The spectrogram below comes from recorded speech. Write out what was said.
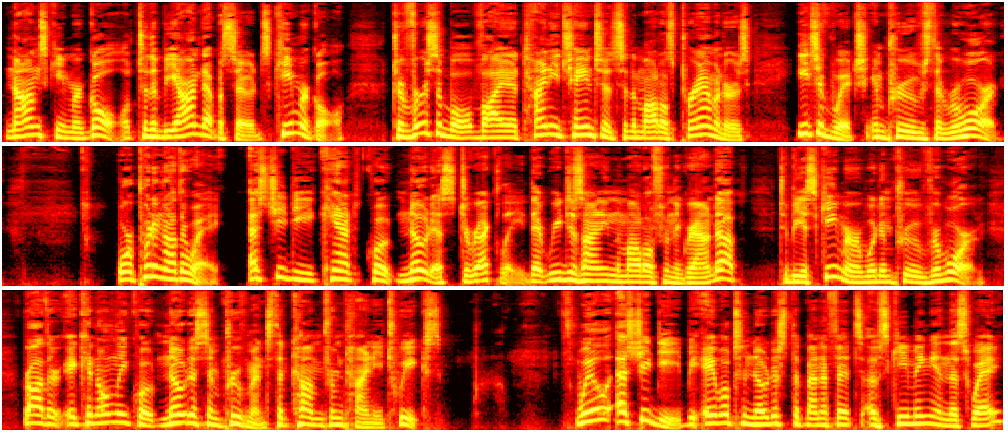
non-schemer goal to the beyond episode schemer goal, traversable via tiny changes to the model's parameters, each of which improves the reward. Or put another way, SGD can't, quote, notice directly that redesigning the model from the ground up to be a schemer would improve reward. Rather, it can only, quote, notice improvements that come from tiny tweaks. Will SGD be able to notice the benefits of scheming in this way?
